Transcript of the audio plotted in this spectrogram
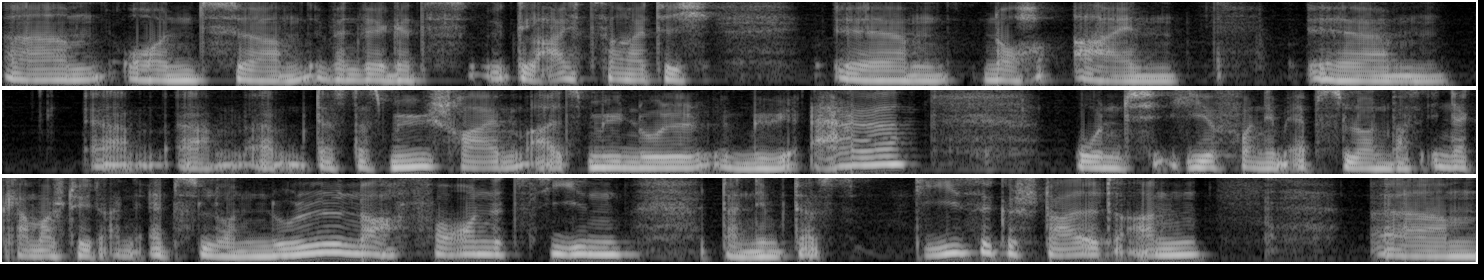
Ähm, und ähm, wenn wir jetzt gleichzeitig ähm, noch ein ähm, das, das μ schreiben als μ0 μr, und hier von dem Epsilon, was in der Klammer steht, ein Epsilon 0 nach vorne ziehen. Dann nimmt das diese Gestalt an. Ähm,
